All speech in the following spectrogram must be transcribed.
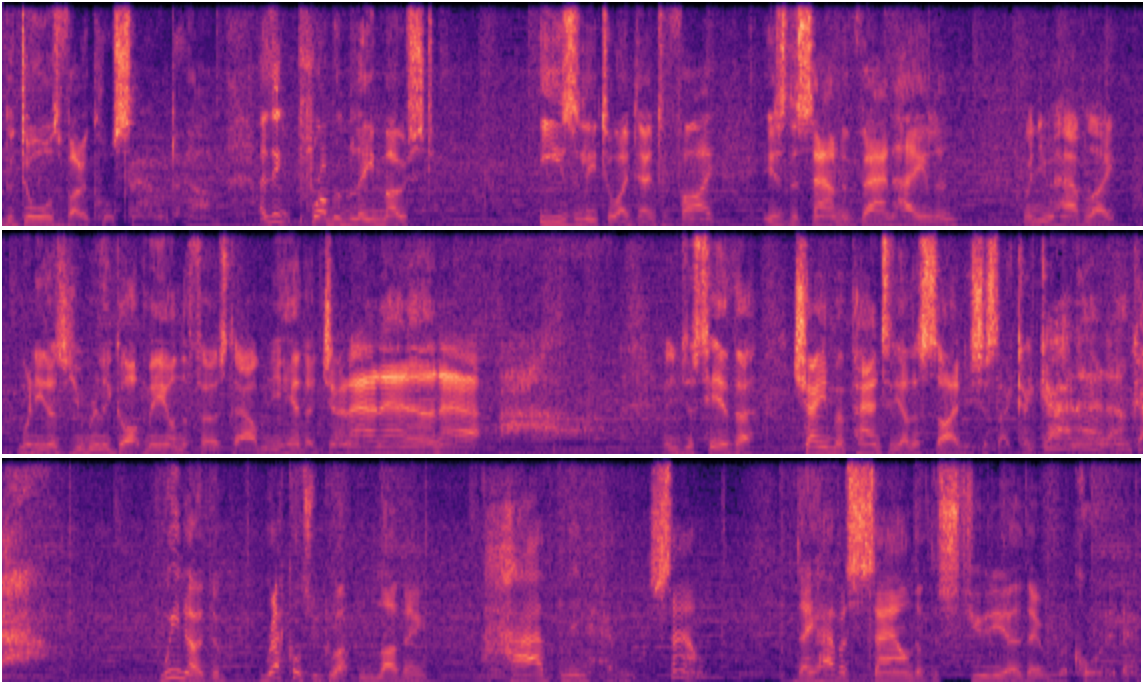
the Doors vocal sound. Um, I think probably most easily to identify is the sound of Van Halen. When you have like, when he does You Really Got Me on the first album, you hear the ah. and you just hear the chamber pan to the other side. And it's just like we know the records we grew up loving have an inherent sound. They have a sound of the studio they recorded in.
